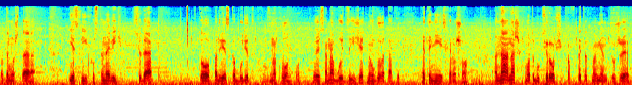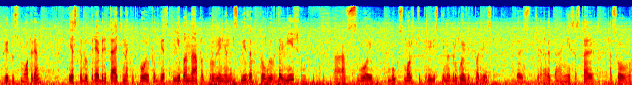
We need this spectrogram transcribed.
Потому что если их установить сюда, то подвеска будет в наклонку. То есть она будет заезжать на угол атаки. Это не есть хорошо на наших мотобуксировщиков этот момент уже предусмотрен. Если вы приобретаете на катковой подвеске либо на подпружиненных склизах, то вы в дальнейшем а, свой букс можете перевести на другой вид подвески. То есть э, это не составит особого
